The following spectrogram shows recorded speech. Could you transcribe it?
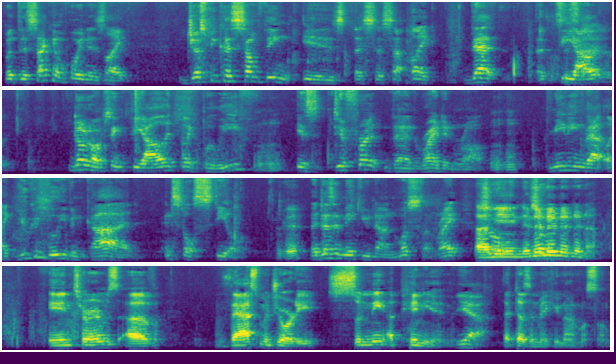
But the second point is like just because something is a society like that a theology. No, no, I'm saying theology, like belief, Mhm. is different than right and wrong. Mhm. Meaning that like you can believe in God and still steal. Okay. That doesn't make you non-Muslim, right? I So- mean, no, no, so- no, no, no, no. In terms of vast majority Sunni opinion, Yeah, that doesn't make you non-Muslim.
